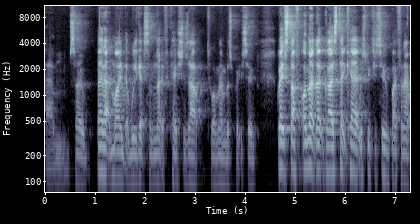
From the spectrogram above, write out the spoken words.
Um, so bear that in mind, and we'll get some notifications out to our members pretty soon. Great stuff. On that note, guys, take care. We'll speak to you soon. Bye for now.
